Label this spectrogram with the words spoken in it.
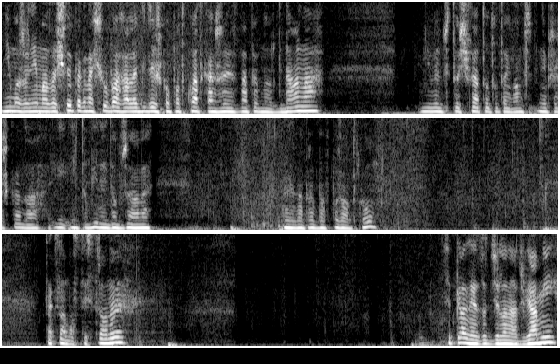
Mimo, że nie ma zaślepek na śrubach, ale widzę już po podkładkach, że jest na pewno oryginalna. Nie wiem, czy to światło tutaj Wam nie przeszkadza i, i to widać dobrze, ale jest naprawdę w porządku. Tak samo z tej strony. Sypialnia jest oddzielona drzwiami.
